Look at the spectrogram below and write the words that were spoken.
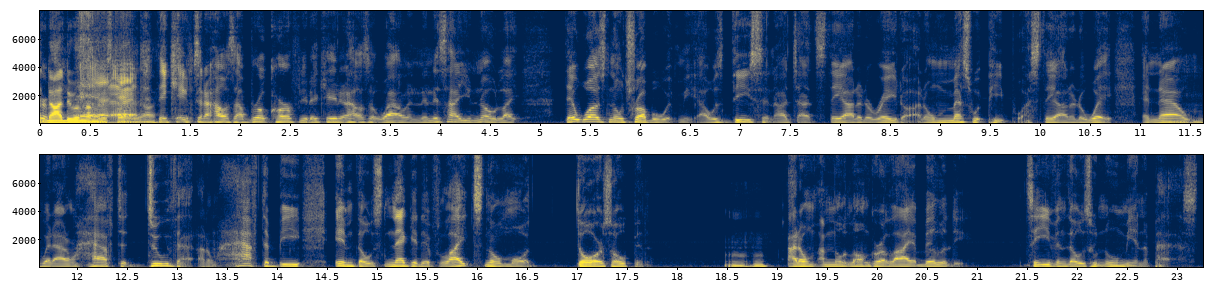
yeah. No, I do remember the story, Yeah. yeah. They came to the house. I broke curfew. They came to the house a while, and then this is how you know, like, there was no trouble with me. I was decent. I, I'd stay out of the radar. I don't mess with people. I stay out of the way. And now, Mm-hmm. when I don't have to do that, I don't have to be in those negative lights no more. Doors open. Mm-hmm. I don't. I'm no longer a liability to even those who knew me in the past.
